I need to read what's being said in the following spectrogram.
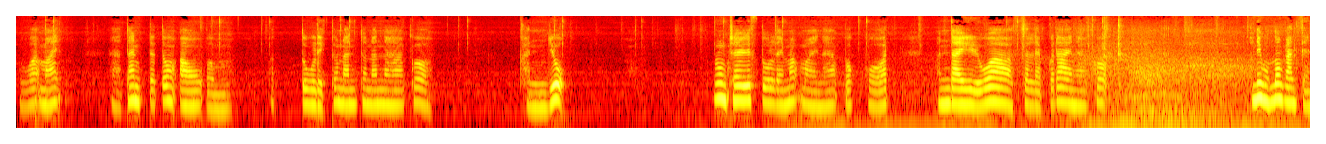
หรือว่าไม้ท่านจะต้องเอาเอ่มประตูเหล็กเท่านั้นเท่านั้นนะฮะก็ ขันโยกไม่ต้องใช้เลสโตนอะไรมากมายนะบล็อกพอร์ตบันไดหรือว่าสแลบก็ได้นะ ก็ วันนี้ผมต้องการแสน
